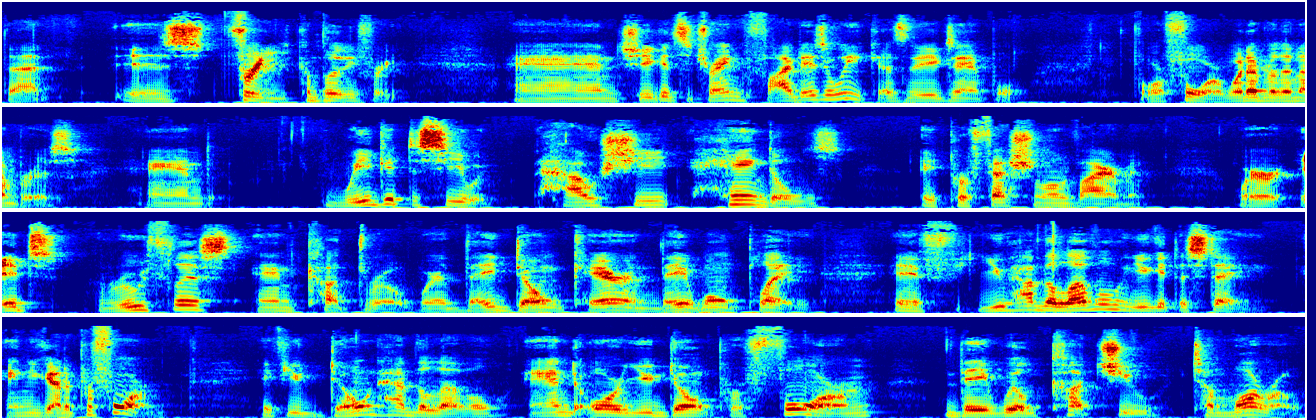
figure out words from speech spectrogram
that is free, completely free. And she gets to train five days a week, as the example, or four, whatever the number is. And we get to see what, how she handles a professional environment where it's ruthless and cutthroat, where they don't care and they won't play. If you have the level, you get to stay and you got to perform if you don't have the level and or you don't perform, they will cut you tomorrow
